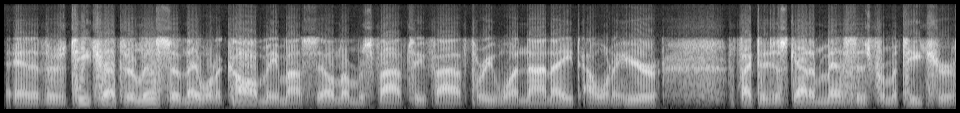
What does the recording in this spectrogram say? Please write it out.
And if there's a teacher out there listening, they want to call me. My cell number is five two five three one nine eight. I want to hear. In fact, I just got a message from a teacher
